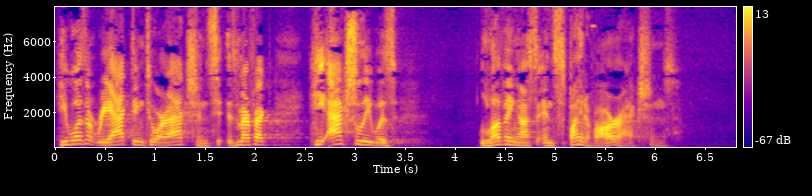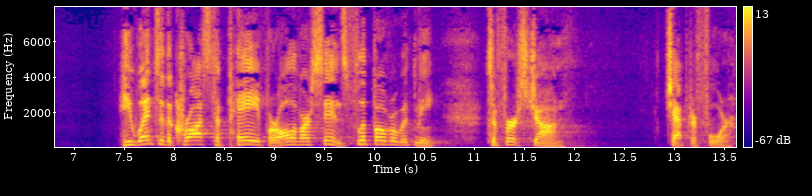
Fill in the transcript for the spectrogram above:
He wasn't reacting to our actions. As a matter of fact, he actually was loving us in spite of our actions. He went to the cross to pay for all of our sins. Flip over with me to 1 John chapter 4.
